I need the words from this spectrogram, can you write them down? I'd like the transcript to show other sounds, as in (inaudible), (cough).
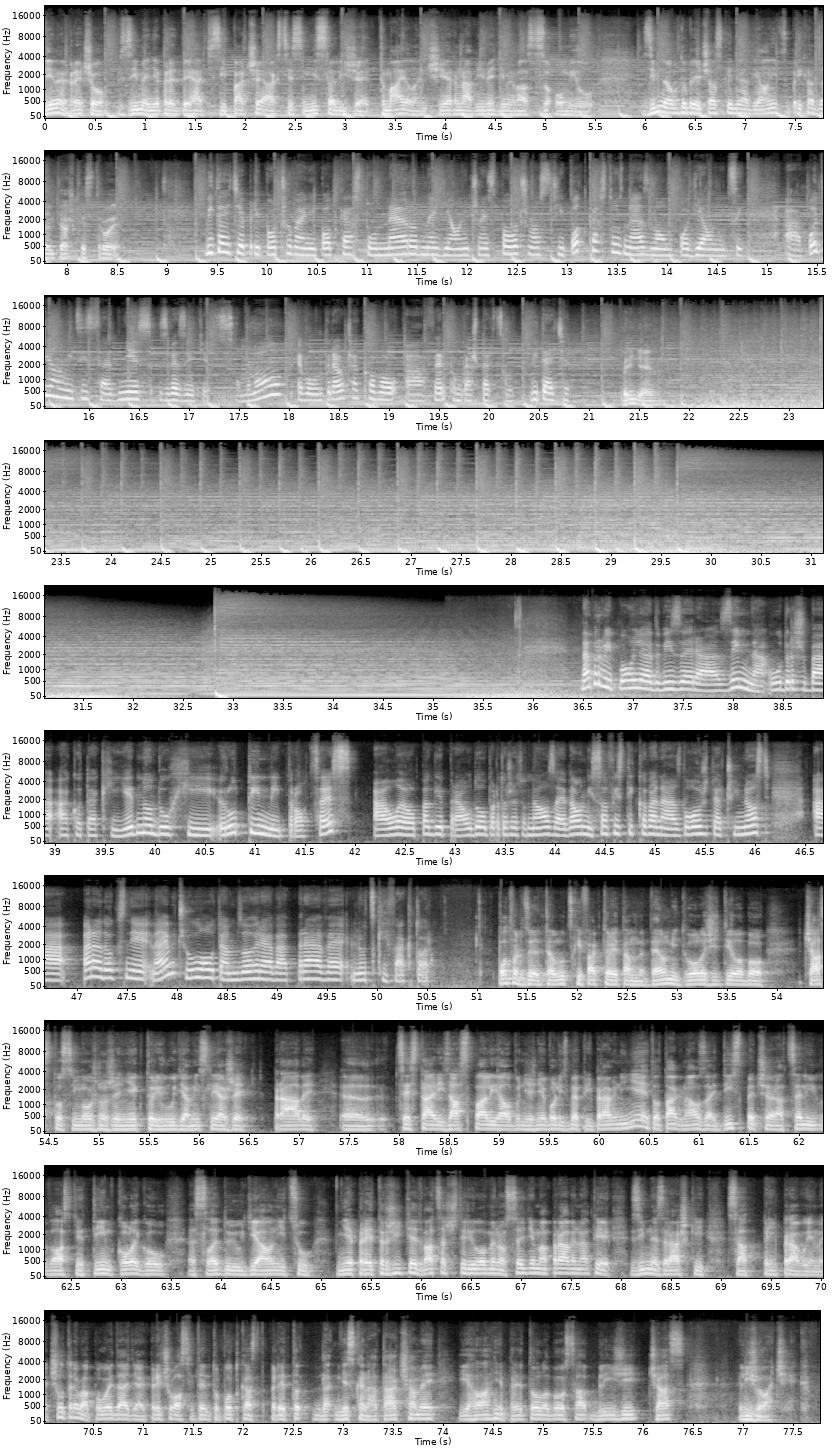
Vieme prečo v zime nepredbiehať sypače a ak ste si mysleli, že tma je len čierna, vyvedieme vás z omilu. Zimné obdobie je čas, keď na diálnicu prichádzajú ťažké stroje. Vítajte pri počúvaní podcastu Národnej dielničnej spoločnosti, podcastu s názvom Podielnici. A podielnici sa dnes zväziete so mnou, Evou Gravčakovou a Ferkom Gašpercom. Vítajte. Dobrý deň. Na prvý pohľad vyzerá zimná údržba ako taký jednoduchý, rutinný proces, ale opak je pravdou, pretože to naozaj veľmi sofistikovaná a zložitá činnosť a paradoxne najväčšiu úlohu tam zohráva práve ľudský faktor. Potvrdzuje, ten ľudský faktor je tam veľmi dôležitý, lebo často si možno, že niektorí ľudia myslia, že práve e, cestári zaspali alebo než neboli sme pripravení. Nie je to tak, naozaj dispečer a celý vlastne tým kolegov sledujú diálnicu nepretržite 24 lomeno 7 a práve na tie zimné zrážky sa pripravujeme. Čo treba povedať aj prečo vlastne tento podcast preto, dneska natáčame je hlavne preto, lebo sa blíži čas lyžovačiek.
